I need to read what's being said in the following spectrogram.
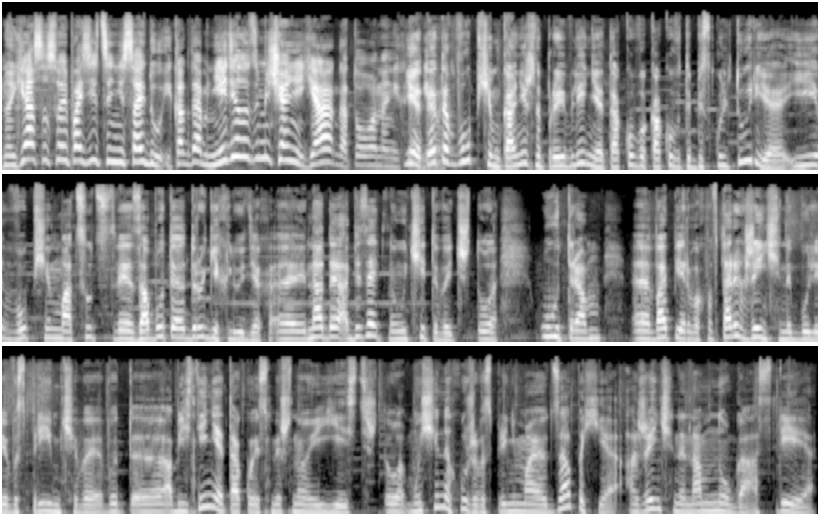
Но я со своей позиции не сойду. И когда мне делают замечания, я готова на них Нет, реагировать. это в общем, конечно, проявление такого какого-то бескультурия и, в общем, отсутствие заботы о других людях. Э, Надо обязательно учитывать, что утром, э, во-первых, во-вторых, женщины более восприимчивые. Вот э, объяснение такое смешное и есть, что мужчины хуже воспринимают запахи, а женщины намного острее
